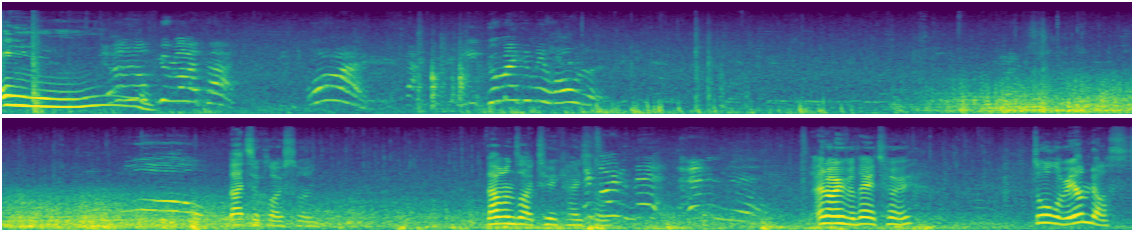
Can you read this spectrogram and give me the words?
Oh! your iPad. Why? You're making me hold it. Whoa. That's a close one. That one's like 2k's It's from. over there and there. And over there too. It's all around us.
